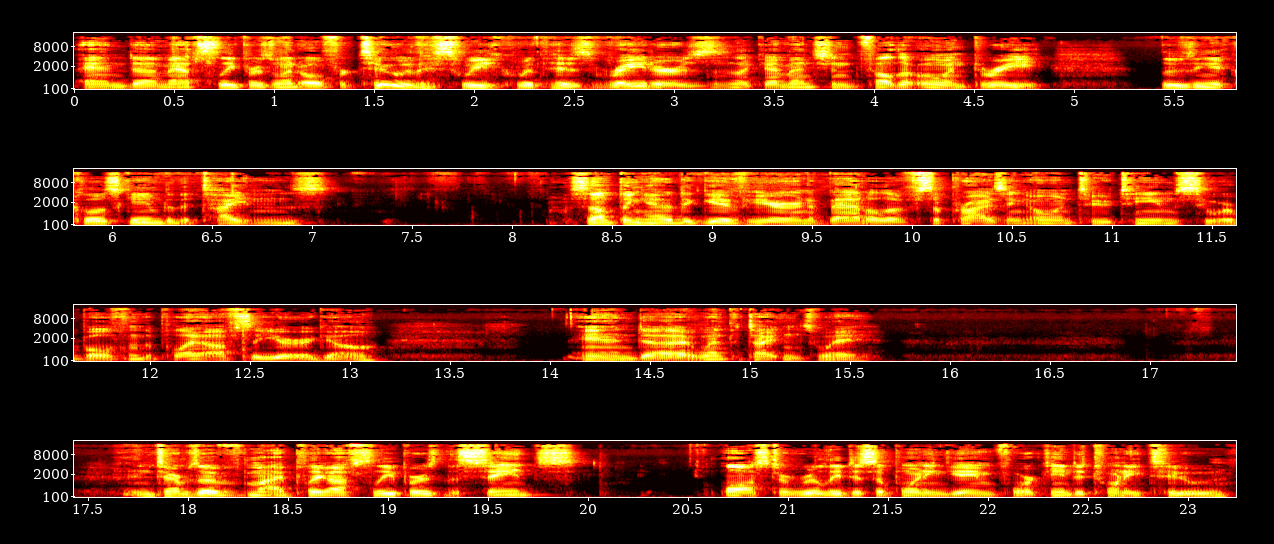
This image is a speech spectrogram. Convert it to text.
And uh, Matt Sleepers went 0 for 2 this week with his Raiders, like I mentioned, fell to 0 and 3, losing a close game to the Titans. Something had to give here in a battle of surprising 0 and 2 teams who were both in the playoffs a year ago. And uh, it went the Titans' way. In terms of my playoff sleepers, the Saints lost a really disappointing game 14 to 22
